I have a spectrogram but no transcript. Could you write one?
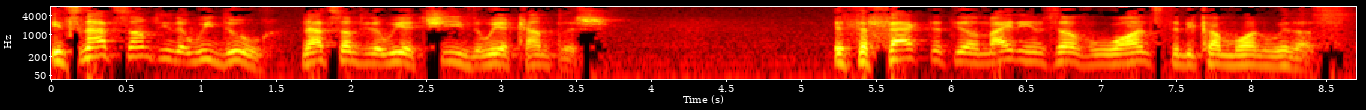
It's not something that we do, not something that we achieve, that we accomplish. It's the fact that the Almighty Himself wants to become one with us.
